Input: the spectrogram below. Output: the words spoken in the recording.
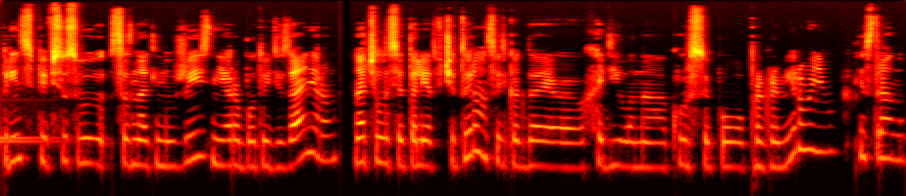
В принципе, всю свою сознательную жизнь я работаю дизайнером. Началось это лет в 14, когда я ходила на курсы по программированию, как ни странно.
